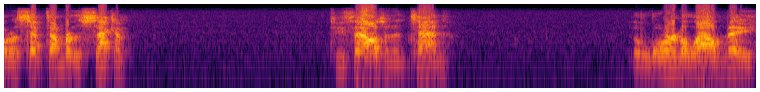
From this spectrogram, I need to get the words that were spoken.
But on September the 2nd, 2010, the Lord allowed me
